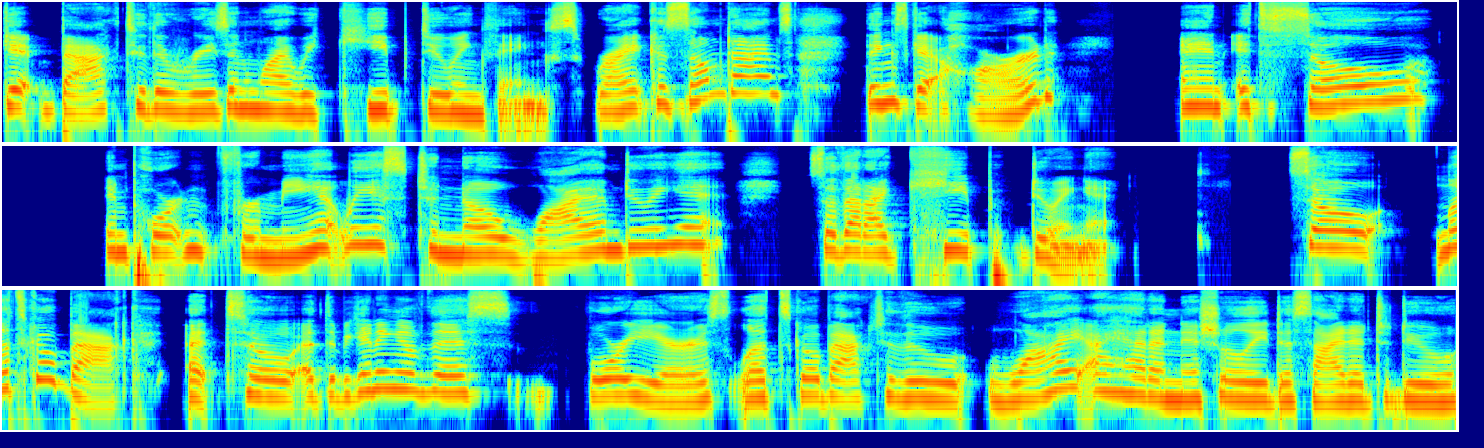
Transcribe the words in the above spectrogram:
get back to the reason why we keep doing things, right? Because sometimes things get hard and it's so important for me, at least, to know why I'm doing it so that I keep doing it. So let's go back at so at the beginning of this four years let's go back to the why i had initially decided to do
